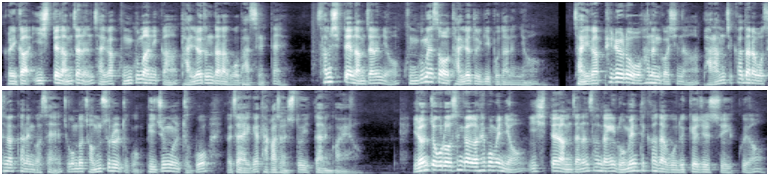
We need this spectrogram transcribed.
그러니까 20대 남자는 자기가 궁금하니까 달려든다라고 봤을 때 30대 남자는요 궁금해서 달려들기보다는요 자기가 필요로 하는 것이나 바람직하다고 생각하는 것에 조금 더 점수를 두고 비중을 두고 여자에게 다가설 수도 있다는 거예요. 이런 쪽으로 생각을 해보면요 20대 남자는 상당히 로맨틱하다고 느껴질 수 있고요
